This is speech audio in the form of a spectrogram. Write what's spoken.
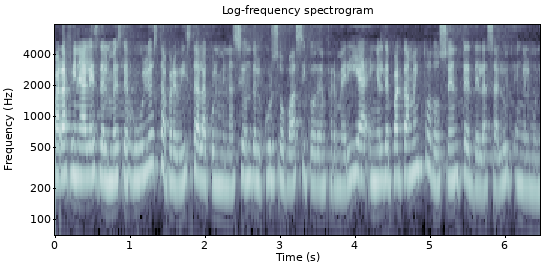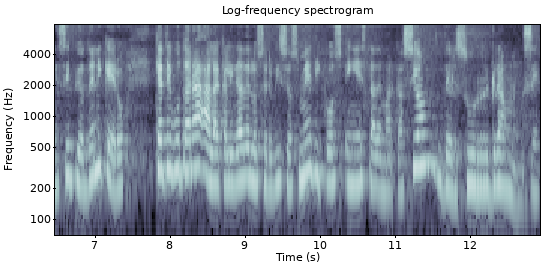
Para finales del mes de julio está prevista la culminación del curso básico de enfermería en el Departamento Docente de la Salud en el municipio de Niquero, que tributará a la calidad de los servicios médicos en esta demarcación del sur granmense.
